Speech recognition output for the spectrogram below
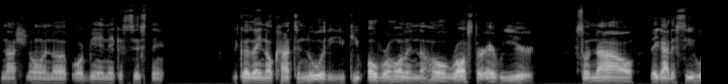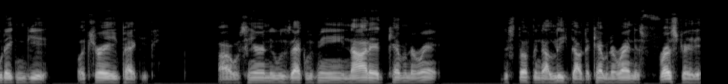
not showing up or being inconsistent because ain't no continuity. You keep overhauling the whole roster every year. So now they got to see who they can get a trade package. I was hearing it was Zach LaVine. Now that Kevin Durant, the stuff that got leaked out that Kevin Durant is frustrated.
